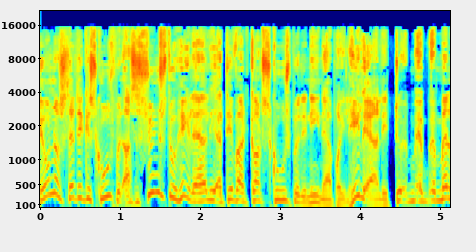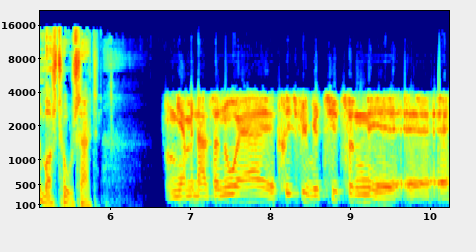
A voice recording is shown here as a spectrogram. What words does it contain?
nævner slet ikke skuespil. Altså, synes du helt ærligt, at det var et godt skuespil i 9. april? Helt ærligt. Du, mellem os to sagt. Jamen altså, nu er øh, krigsfilm jo tit sådan øh, øh,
